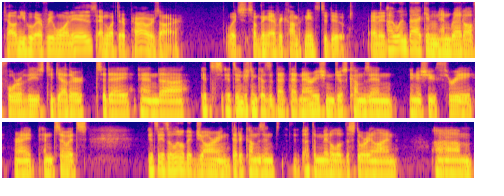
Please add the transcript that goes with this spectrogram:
telling you who everyone is and what their powers are, which something every comic needs to do. And it I went back and, and read all four of these together today, and uh, it's it's interesting because that that narration just comes in in issue three, right? And so it's it's it's a little bit jarring that it comes in at the middle of the storyline. Um,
